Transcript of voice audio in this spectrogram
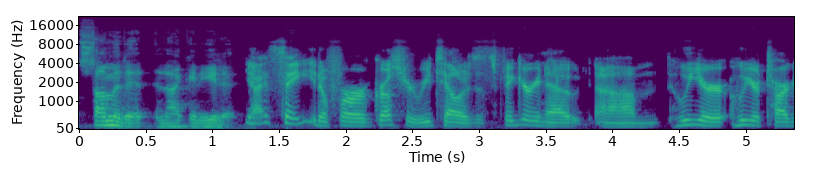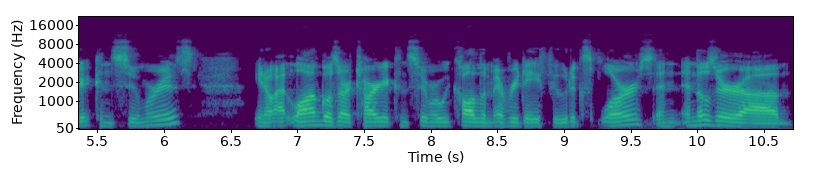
summit it and I can eat it. Yeah, I'd say, you know, for grocery retailers, it's figuring out um, who your who your target consumer is. You know, at Longo's, our target consumer, we call them everyday food explorers, and and those are um,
